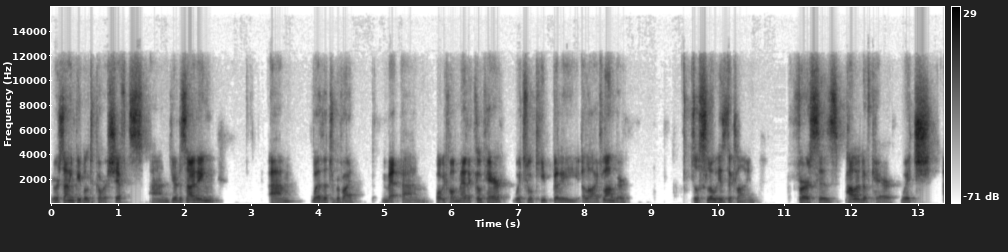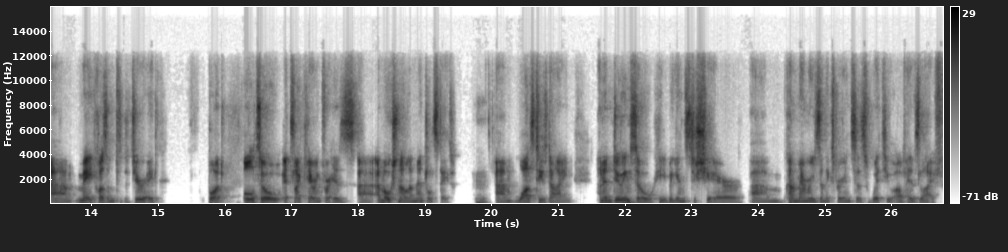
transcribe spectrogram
You're assigning people to cover shifts, and you're deciding um, whether to provide me- um, what we call medical care, which will keep Billy alive longer, so slow his decline, versus palliative care, which um, may cause him to deteriorate, but also it's like caring for his uh, emotional and mental state mm-hmm. um, whilst he's dying. And in doing so, he begins to share um, kind of memories and experiences with you of his life.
